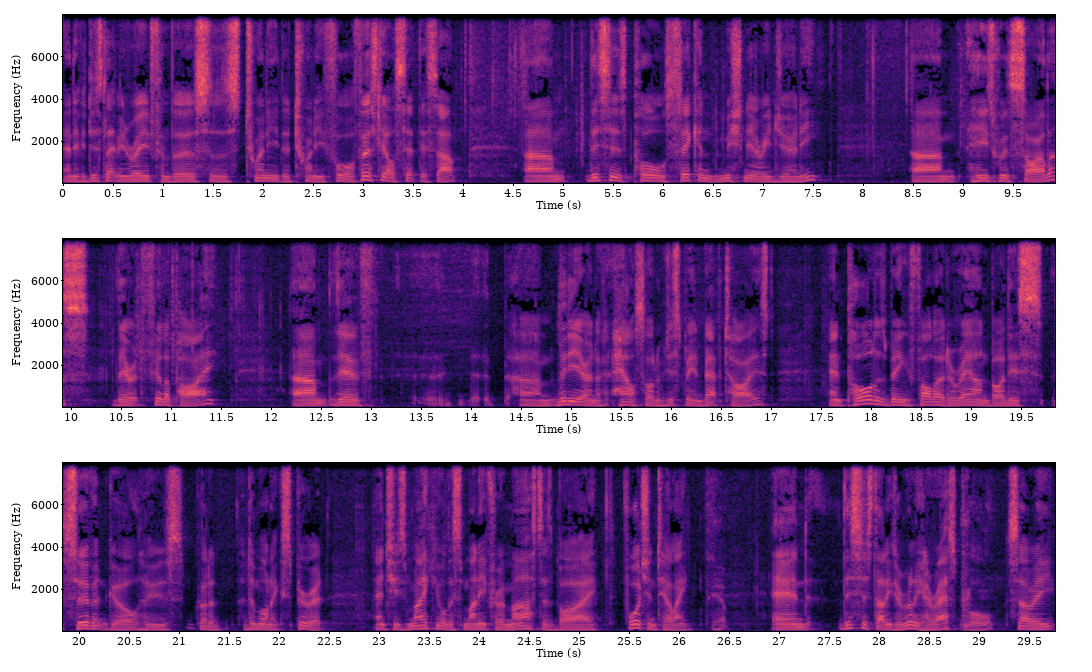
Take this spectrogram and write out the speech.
and if you just let me read from verses 20 to 24. Firstly, I'll set this up. Um, this is Paul's second missionary journey. Um, he's with Silas. They're at Philippi. Um, they've uh, um, Lydia and her household have just been baptized, and Paul is being followed around by this servant girl who's got a, a demonic spirit, and she's making all this money for her masters by fortune telling. Yep. And this is starting to really harass Paul, so he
